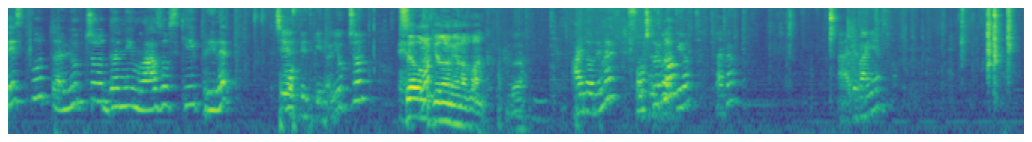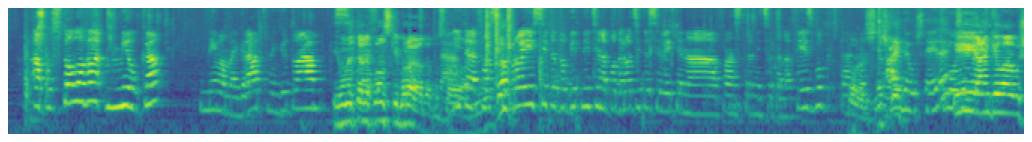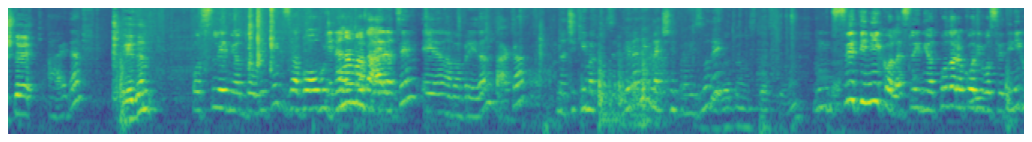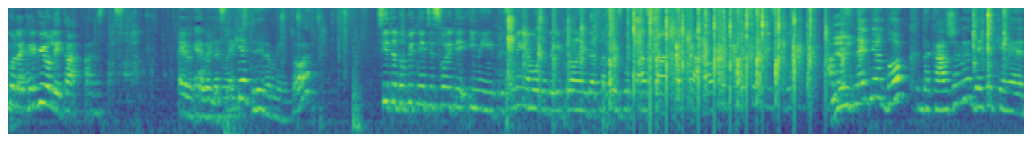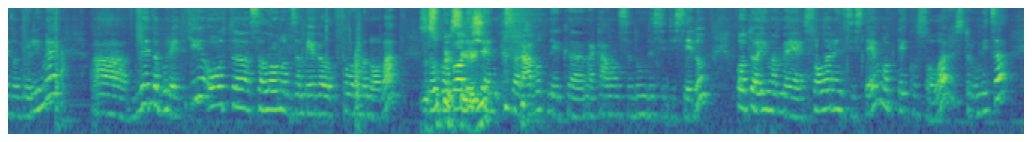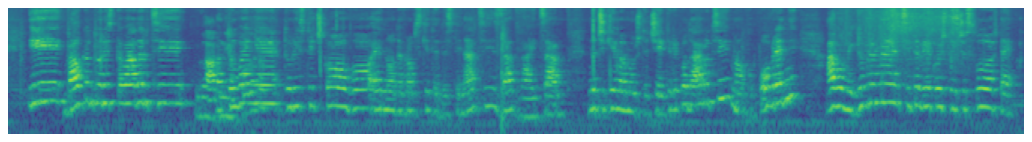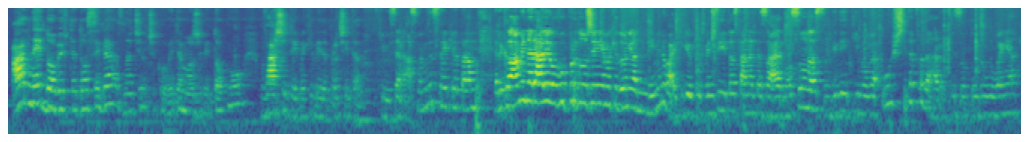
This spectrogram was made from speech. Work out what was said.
Фестфуд, Лјупчо Дани Млазовски прилеп. Честитки на Љупчо. Цела Македонија на дланка. Да. Ајде одиме, повторно. така? Ајде, Вања. Апостолова Милка. Немаме град, меѓутоа Имаме телефонски број од Да, апостолот. и телефонски број и сите добитници на подароците се веќе на фан страницата на Facebook, така Ајде уште еден. И Ангела уште Ајде. еден. Последниот добитник за во овој Еден, ама подароци. Еден ама вреден, така. Значи ќе има конзервирани млечни производи. М, Свети Николе, следниот подарок оди во Свети Николе кај Виолета Анастасова. Еве Еве да се регистрираме и тоа. Сите добитници своите имења и презимења можат да ги пронајдат на Facebook Карал. А И- во следниот блок да кажеме дека ќе доделиме а, две табуретки од салонот за мебел Форма Нова. За супер Долгогодишен соработник на Канал 77. Потоа имаме соларен систем од Теко Солар, Струмица. И Балкан туристка Вадарци, Главниот патување туристичко во една од европските дестинации за двајца. Значи ќе имаме уште четири подароци, малку повредни, а во меѓувреме сите вие кои што учествувавте, а не добивте досега, значи очекувате можеби токму вашето име ќе биде прочитано. Ќе ми се насмевне среќата. Реклами на радио во продолжение Македонија, не минувајте ги фреквенциите, останете заедно со нас, бидејќи имаме уште подароци за подолување.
